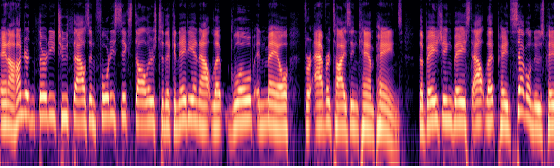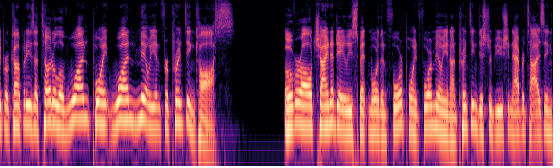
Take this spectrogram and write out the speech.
and $132,046 to the Canadian outlet Globe and Mail for advertising campaigns. The Beijing based outlet paid several newspaper companies a total of 1.1 million for printing costs. Overall, China Daily spent more than 4.4 million on printing, distribution, advertising,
